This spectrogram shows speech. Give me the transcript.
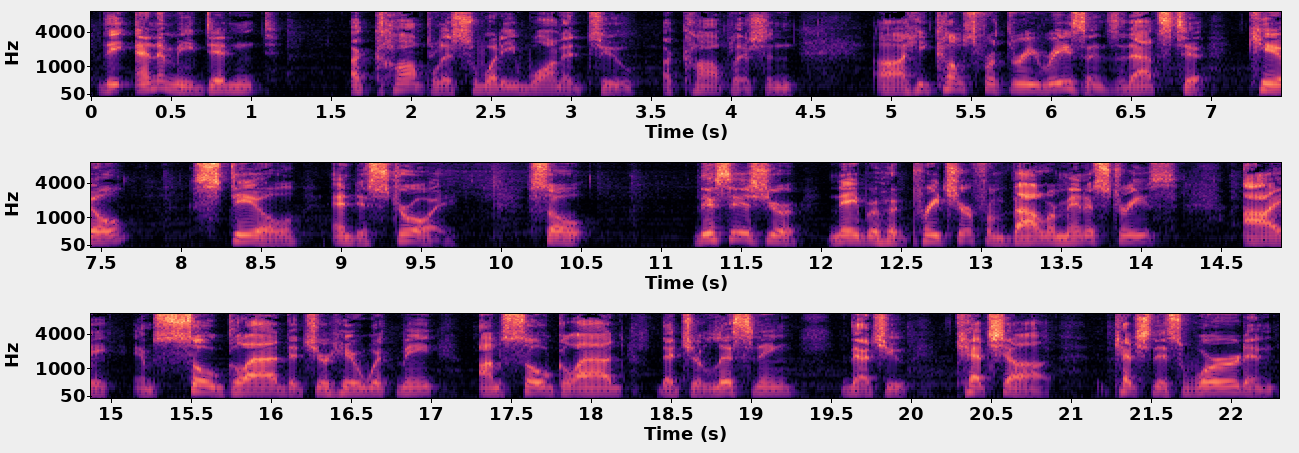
the enemy didn't accomplish what he wanted to accomplish. And uh, he comes for three reasons that's to kill, steal, and destroy. So, this is your neighborhood preacher from Valor Ministries. I am so glad that you're here with me. I'm so glad that you're listening, that you catch uh, catch this word. And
